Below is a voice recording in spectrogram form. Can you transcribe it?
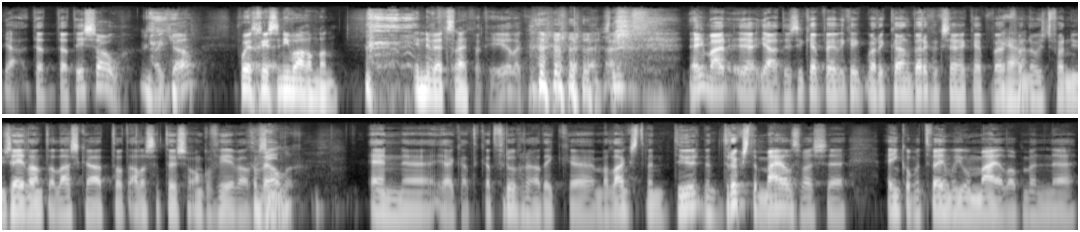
Ja, dat, dat is zo. Weet je wel? Vond je het gisteren niet warm dan? In de wedstrijd. Wat heerlijk. nee, maar eh, ja, dus ik heb, eh, ik, maar ik kan werkelijk zeggen, ik heb werk Ja. van, Nieuw- van Nieuw-Zeeland, Alaska tot alles ertussen ongeveer wel Geweldig. gezien. En eh, ja, ik had, ik had vroeger had ik mijn langste, mijn, duur, mijn drukste miles was eh 1,2 miljoen mijl op mijn,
